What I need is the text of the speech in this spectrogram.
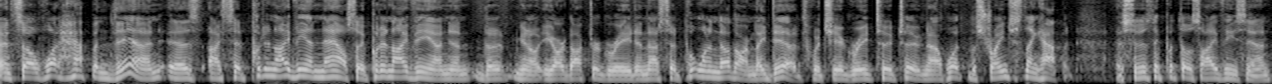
And so what happened then is I said, put an IV in now. So they put an IV in, and the you know ER doctor agreed. And I said, put one in the other arm. They did, which he agreed to too. Now, what the strangest thing happened? As soon as they put those IVs in,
